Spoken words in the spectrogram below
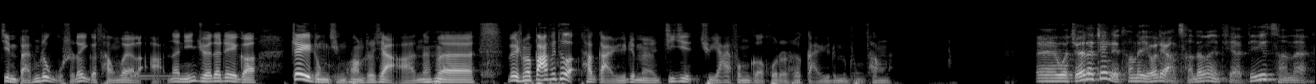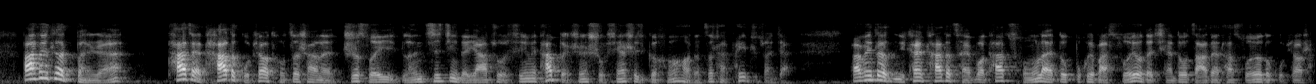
近百分之五十的一个仓位了啊。那您觉得这个这种情况之下啊，那么为什么巴菲特他敢于这么激进去压风格，或者说敢于这么重仓呢？呃，我觉得这里头呢有两层的问题啊。第一层呢，巴菲特本人。他在他的股票投资上呢，之所以能激进的压住，是因为他本身首先是一个很好的资产配置专家。巴菲特，你看他的财报，他从来都不会把所有的钱都砸在他所有的股票上，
